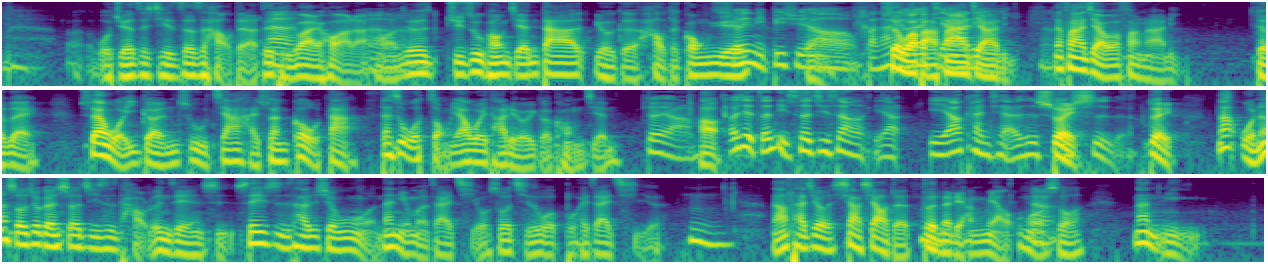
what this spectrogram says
嗯我觉得这其实这是好的啦，这题外话了哈，就是居住空间大家有一个好的公约，所以你必须要把它，所以我要把它放在家里。那放在家我要放哪里？对不对？虽然我一个人住，家还算够大，但是我总要为它留一个空间。对啊，好，而且整体设计上也要也要看起来是舒适的。对，那我那时候就跟设计师讨论这件事，设计师他就先问我，那你有没有再骑？我说其实我不会再骑了。嗯，然后他就笑笑的顿了两秒，问我说，那你？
